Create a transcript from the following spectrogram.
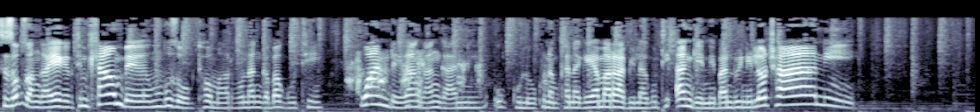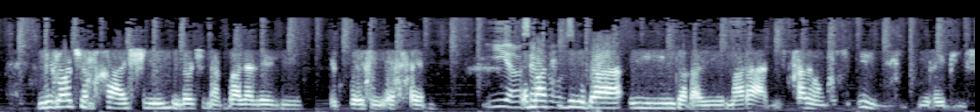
Sizokuzwa ngaye-ke ukuthi mhlawumbe umbuzo wokuthoma arvuna kungaba kuthi wande kangangani ukugulokhu? Namkhana-ke amarabi la ukuthi angene ebantwini lotshani! Ngilotshe mhashi ngilotshe nakubalaleli ekukwezi f m. Uma sibuka indaba yemarabi siqale ngokuthi i-rabies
